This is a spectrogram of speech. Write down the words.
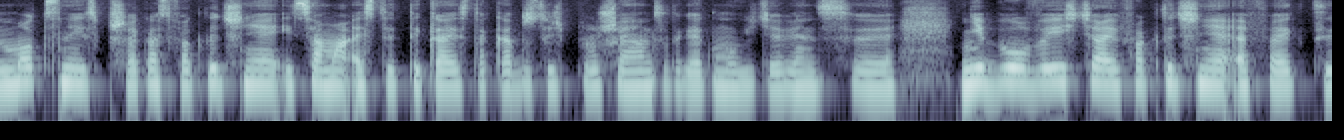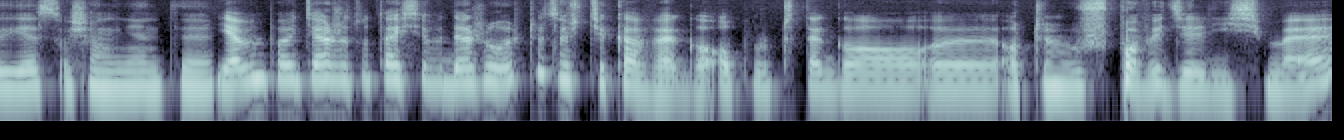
mocny jest przekaz faktycznie i sama estetyka jest taka dosyć poruszająca, tak jak mówicie, więc y, nie było wyjścia i faktycznie efekt jest osiągnięty. Ja bym powiedziała, że tutaj się wydarzyło jeszcze coś ciekawego, oprócz tego, y, o czym już powiedzieliśmy,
